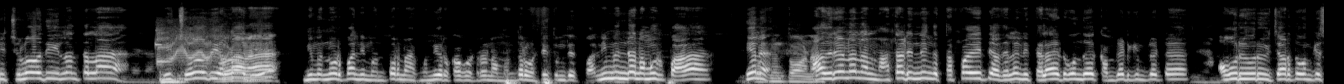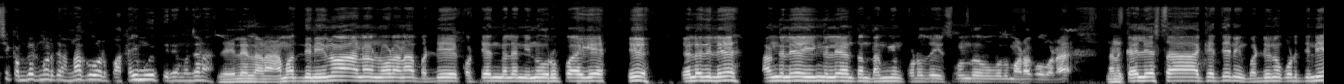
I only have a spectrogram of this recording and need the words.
ನೀ ಚಲೋ ಅದಿ ಇಲ್ಲ ಅಂತಲ್ಲ ನೀ ಚಲೋ ಅದಿ ಎಲ್ಲ ಅದಿ. ನೋಡ್ಪ ನಿಮ್ ಅಂತವ್ರ ನಾಲ್ಕು ಮಂದಿ ರೊಕ್ಕ ಕೊಟ್ರೆ ನಮ್ ಅಂತವ್ರ ಹೊಟ್ಟಿ ತುಂಬಿತ್ಪ ನಿಮ್ಮಿಂದ ನಮಗಪ್ಪ ಏನ? ಆದ್ರೇನ ನಾನ್ ಮಾತಾಡಿದ್ ನಿಂಗೆ ತಪ್ಪಾಗೈತಿ ಅದೆಲ್ಲ ನೀ ತಲೆ ಇಟ್ಕೊಂಡು ಕಂಪ್ಲೇಂಟ್ ಗಿಂಪ್ಲೇಟ್ ಅವ್ರ ಇವ್ರು ವಿಚಾರ ತಗೊಂಡ್ ಕೇಸಿ ಕಂಪ್ಲೇಂಟ್ ಮಾಡ್ತೀರಿ. ಅನ್ನಕ್ ಹೋಗ್ಬೇಡಪ್ಪ ಕೈ ಮುಗಿತೀರಿ ಮಂಜನ. ಇಲ್ಲ ಇಲ್ಲ ಅಣ್ಣ. ಮತ್ ನೀನು ಅಣ್ಣ ನೋಡಣ ಬಡ್ಡಿ ಕೊಟ್ಟಿ ಅಂದ್ಮೇಲೆ ನೀನು ರೂಪಾಯಿಗೆ. ಏ ಎಲ್ಲದಿಲ್ಲಿ? ಹಂಗಲೇ ಹಿಂಗಲೇ ಅಂತ ದಮ್ಗಿಮ್ ಕೊಡೋದು ಇಸ್ಕೊಂಡು ಹೋಗೋದು ಮಾಡಕ್ ಹೋಗ್ಬೇಡ. ನನ್ನ ಕೈಲಿ ಎಷ್ಟ ಆಕೈತಿ ನಿಂಗೆ ಬಡ್ಡಿನೂ ಕೊಡ್ತೀನಿ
